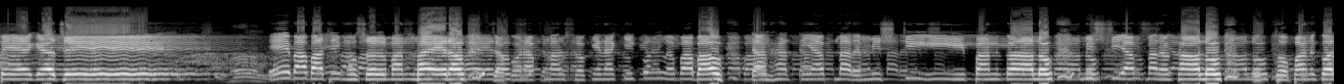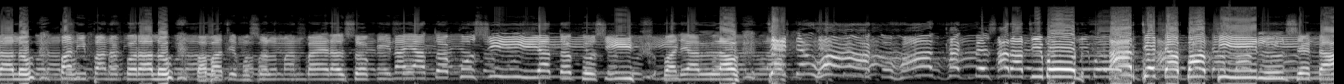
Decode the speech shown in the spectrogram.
পেয়ে গেছে। এ বাবাজি মুসলমান ভাইরাও, যখন আপনার সকিনা কি করল বাবাও, ডান হাত দিয়ে আপনার মিষ্টি পান করালো, মিষ্টি আপনার খাওয়ালো দুধ পান করালো, পানি পান করালো। বাবাজি মুসলমান ভাইরাও সকিনা এত খুশি এত খুশি। বলে আল্লাহ যেটা হক হক থাকবে সারা জীবন, আর যেটা বাতিল সেটা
